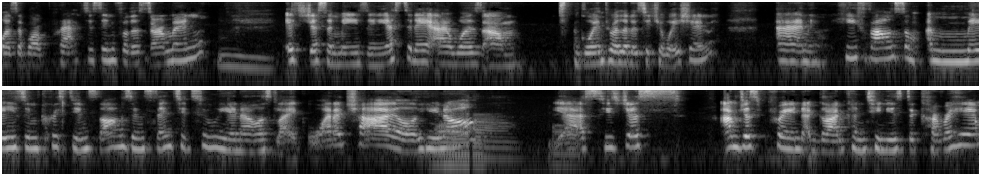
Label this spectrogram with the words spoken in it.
was about practicing for the sermon, Hmm. it's just amazing. Yesterday, I was um, going through a little situation, and he found some amazing Christian songs and sent it to me, and I was like, "What a child!" You know? Wow. Wow. Yes, he's just. I'm just praying that God continues to cover him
